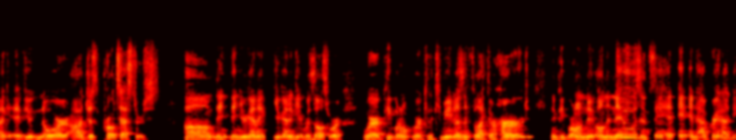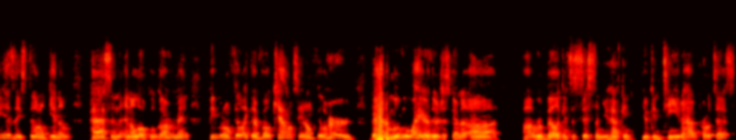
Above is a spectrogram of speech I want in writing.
Like if you ignore uh, just protesters, um, then, then you're gonna you're gonna get results where where people don't where the community doesn't feel like they're heard, and people are on new on the news and say and, and have great ideas, they still don't get them passed in, in a local government. People don't feel like their vote counts. They don't feel heard. They're gonna move away, or they're just gonna uh, uh, rebel against the system. You have can you continue to have protests.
